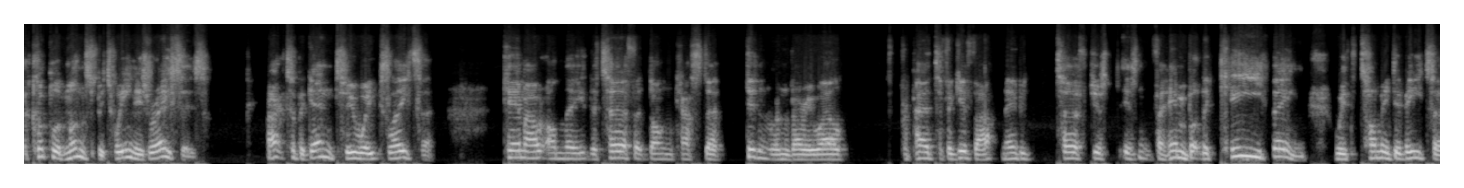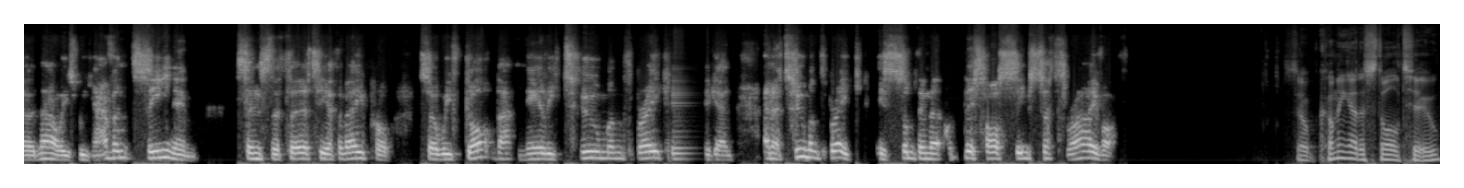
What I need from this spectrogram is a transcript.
a couple of months between his races. Backed up again two weeks later. Came out on the, the turf at Doncaster, didn't run very well. Prepared to forgive that. Maybe turf just isn't for him. But the key thing with Tommy DeVito now is we haven't seen him since the 30th of April. So we've got that nearly two month break again. And a two month break is something that this horse seems to thrive off. So coming out of stall two,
